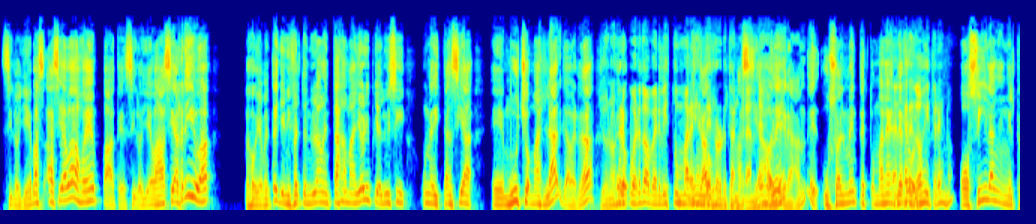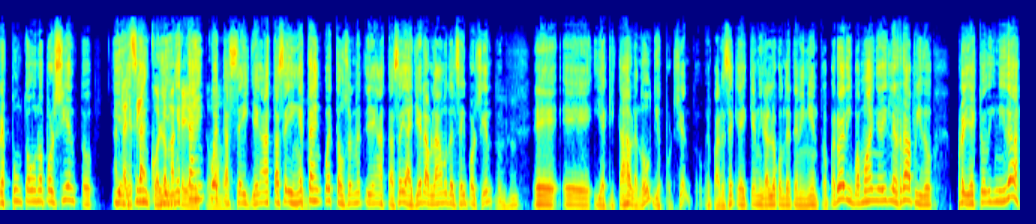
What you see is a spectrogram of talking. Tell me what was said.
si lo llevas hacia abajo es empate. Si lo llevas hacia arriba, pues obviamente Jennifer tendría una ventaja mayor y Pierluisi una distancia eh, mucho más larga, ¿verdad? Yo no Pero recuerdo haber visto un margen de error tan grande. Jorge. de grande. Usualmente estos márgenes de entre error 2 y 3, ¿no? oscilan en el 3.1% y Hasta en, el esta- 5 es y en yo estas visto, encuestas 6, llegan hasta 6. En estas encuestas usualmente llegan hasta 6. Ayer hablábamos del 6%. Ujú. Eh, eh, y aquí estás hablando de un 10%. Me parece que hay que mirarlo con detenimiento. Pero Eddie, vamos a añadirle rápido Proyecto Dignidad.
